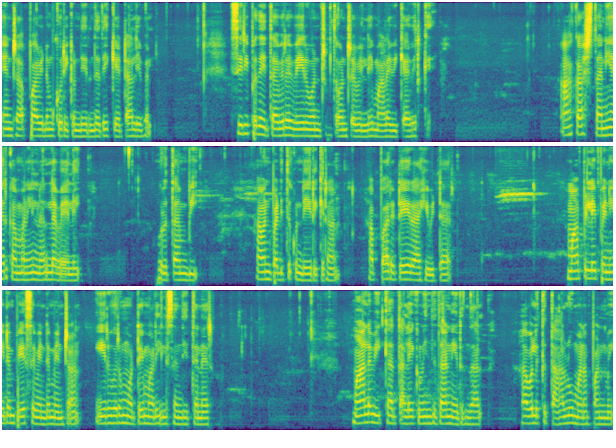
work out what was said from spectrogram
என்று அப்பாவிடம் கூறிக்கொண்டிருந்ததை கேட்டாள் இவள். சிரிப்பதை தவிர வேறு ஒன்றும் தோன்றவில்லை மாளவிகாவிற்கு. ஆகாஷ் தனியார் கம்பெனியில் நல்ல வேலை. ஒரு தம்பி. அவன் படித்து கொண்டே இருக்கிறான். அப்பா ரிட்டையர் ஆகிவிட்டார். மாப்பிள்ளை பெண்ணிடம் பேச வேண்டும் என்றான். இருவரும் ஒட்டை மாடியில் சந்தித்தனர். மாளவிகா தலை குனிந்துதான் இருந்தாள். அவளுக்கு தாழ்வு மனப்பான்மை.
